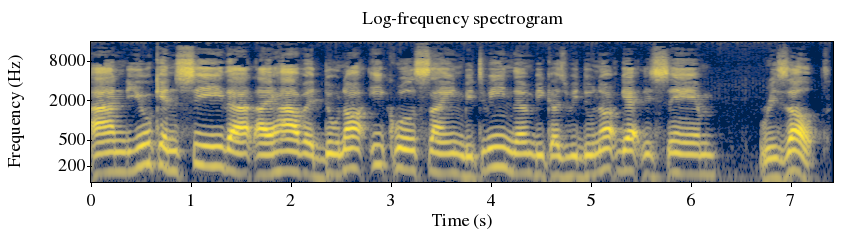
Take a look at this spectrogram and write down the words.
And you can see that I have a do not equal sign between them because we do not get the same result.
